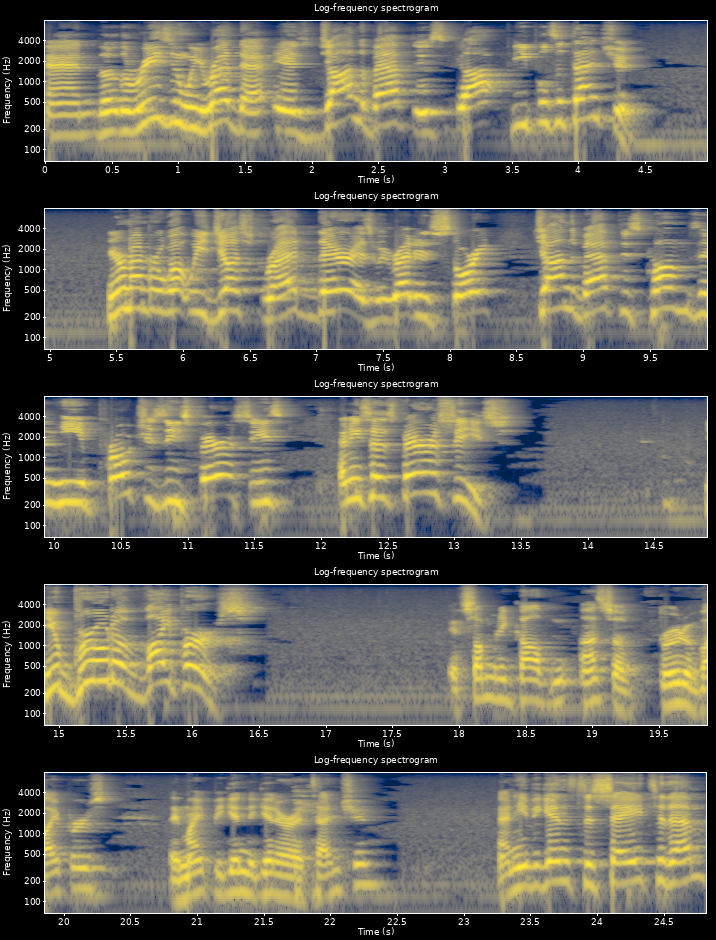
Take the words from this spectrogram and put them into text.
And the, the reason we read that is John the Baptist got people's attention. You remember what we just read there as we read his story? John the Baptist comes and he approaches these Pharisees and he says, Pharisees, you brood of vipers. If somebody called us a brood of vipers, they might begin to get our attention. And he begins to say to them,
